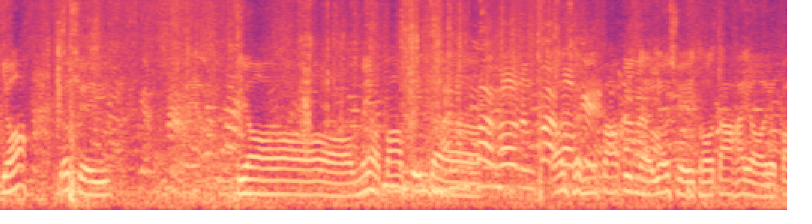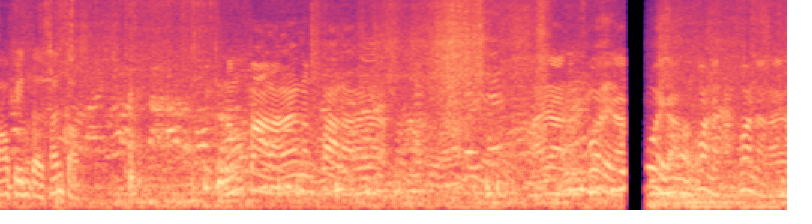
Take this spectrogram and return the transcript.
有有鳕鱼，有没有包冰的？完全没包冰的，有鳕鱼头刀，还有有包冰的三种。两百啦，来两百啦，来了，来啦，两百啦，百啦，换啦，换了，来了。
